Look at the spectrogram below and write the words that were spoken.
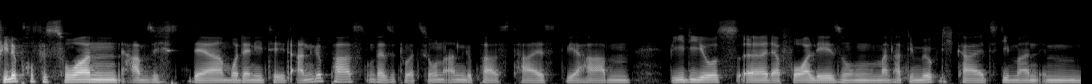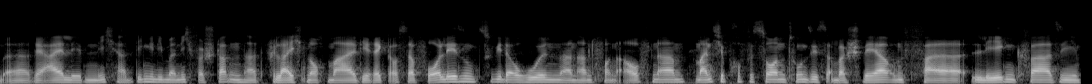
Viele Professoren haben sich der Modernität angepasst und der Situation angepasst. Heißt, wir haben Videos äh, der Vorlesungen, man hat die Möglichkeit, die man im äh, Realleben nicht hat, Dinge, die man nicht verstanden hat, vielleicht nochmal direkt aus der Vorlesung zu wiederholen anhand von Aufnahmen. Manche Professoren tun sich es aber schwer und verlegen quasi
